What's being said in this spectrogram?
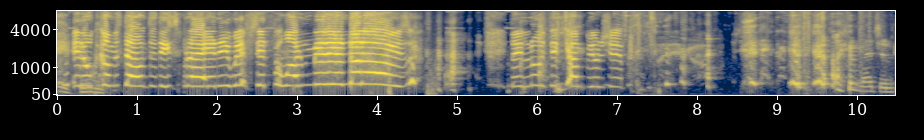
It all comes down to this spray and he whiffs it for one million dollars! they lose the championship! I imagine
